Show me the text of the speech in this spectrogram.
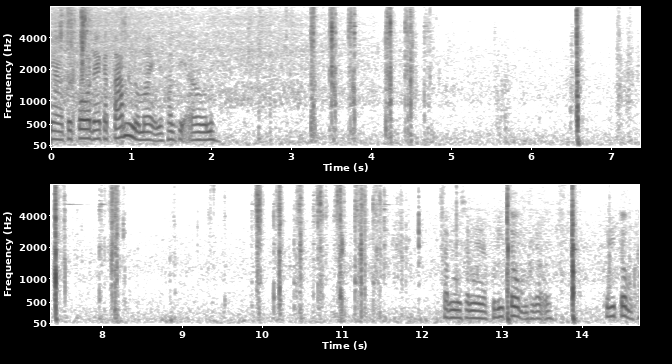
ยางไปโกได้กระตั้มหน่อไม้นะคันสิเอานี่ซำนี่ซำนี่นะพุริต้มพี่น้อง เอ้ยพุริต้มค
